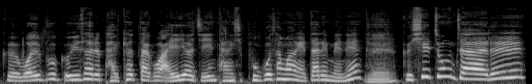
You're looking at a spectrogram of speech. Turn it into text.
그 월북 의사를 밝혔다고 알려진 당시 보고 상황에 따르면은 네. 그 실종자를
